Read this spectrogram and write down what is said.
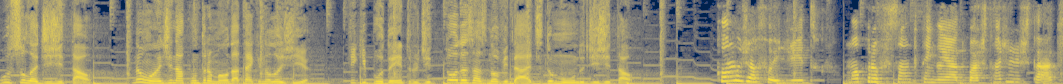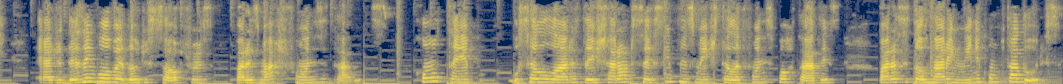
Bússola Digital. Não ande na contramão da tecnologia. Fique por dentro de todas as novidades do mundo digital. Como já foi dito, uma profissão que tem ganhado bastante destaque é a de desenvolvedor de softwares para smartphones e tablets. Com o tempo, os celulares deixaram de ser simplesmente telefones portáteis para se tornarem mini computadores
